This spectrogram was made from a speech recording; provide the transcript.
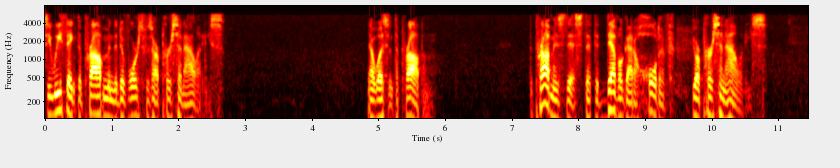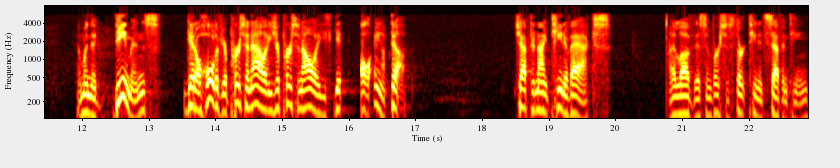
See, we think the problem in the divorce was our personalities. That wasn't the problem. The problem is this that the devil got a hold of your personalities. And when the demons get a hold of your personalities, your personalities get all amped up. Chapter 19 of Acts. I love this in verses 13 and 17.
